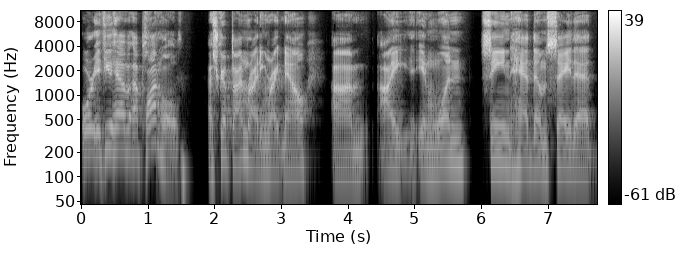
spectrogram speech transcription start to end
or if you have a plot hole, a script I'm writing right now, um, I in one scene had them say that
